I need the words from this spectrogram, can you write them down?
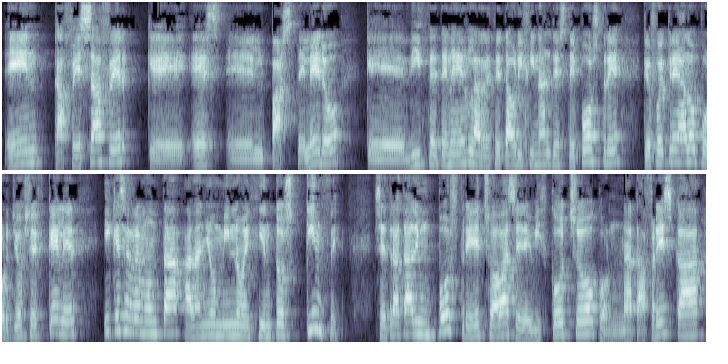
en Café Safer, que es el pastelero que dice tener la receta original de este postre, que fue creado por Joseph Keller y que se remonta al año 1915. Se trata de un postre hecho a base de bizcocho con nata fresca,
